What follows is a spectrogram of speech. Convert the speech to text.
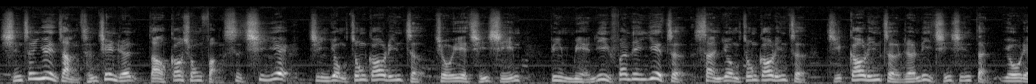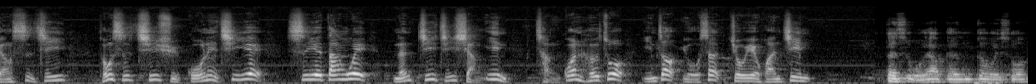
行政院长陈建仁到高雄访视企业，禁用中高龄者就业情形，并勉励饭店业者善用中高龄者及高龄者人力情形等优良事迹，同时期许国内企业事业单位能积极响应，厂官合作，营造友善就业环境。但是我要跟各位说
